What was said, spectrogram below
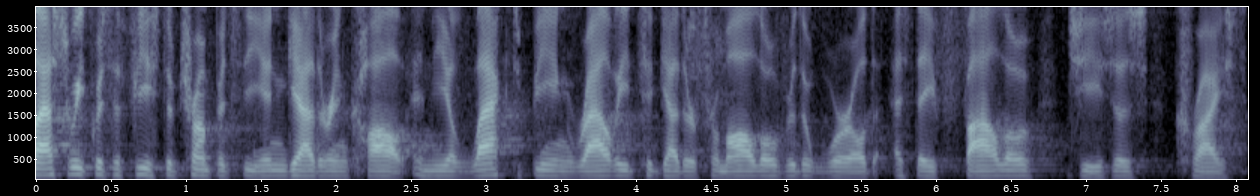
Last week was the Feast of Trumpets, the ingathering call, and the elect being rallied together from all over the world as they follow Jesus Christ.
